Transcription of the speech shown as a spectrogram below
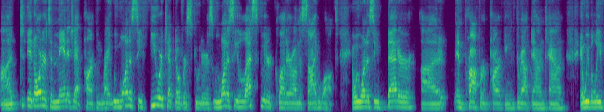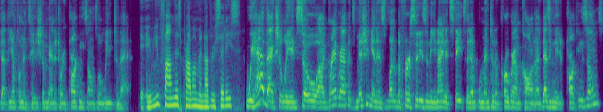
uh, in order to manage that parking, right, we want to see fewer tipped over scooters. We want to see less scooter clutter on the sidewalks, and we want to see better uh, and proper parking throughout downtown. And we believe that the implementation of mandatory parking zones will lead to that. Have you found this problem in other cities? We have actually. And so uh, Grand Rapids, Michigan is one of the first cities in the United States that implemented a program called uh, designated parking zones,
